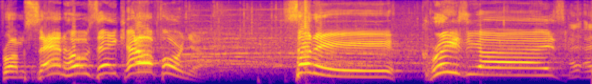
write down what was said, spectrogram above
from San Jose, California, Sonny Crazy Eyes I, I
